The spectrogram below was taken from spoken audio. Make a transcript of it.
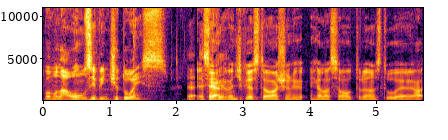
Vamos lá, 1122. É, essa é, a grande questão, acho, em relação ao trânsito é a,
